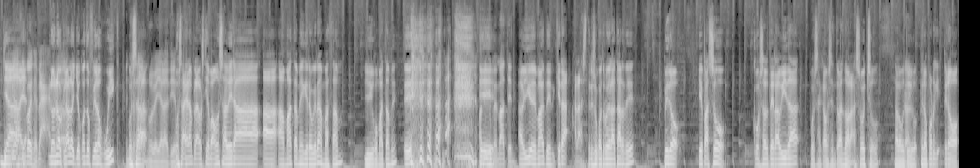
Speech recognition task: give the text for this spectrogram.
Y a Ya, las ya. cinco dices, "Bah, no, no, bah". claro, yo cuando fui a los Week, o Entras a sea, las 9 y a las 10. O sea, era en plan, hostia, vamos a ver a, a, a Mátame, creo que era, Mazam. Yo digo Mátame. Eh, a mí eh, que me maten. a mí que me maten, que era a las 3 o 4 de la tarde. Pero, ¿qué pasó? Cosas de la vida, pues acabas entrando a las 8. Pero, porque, pero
